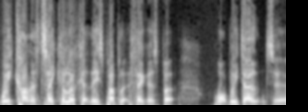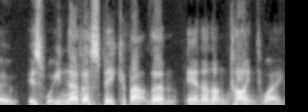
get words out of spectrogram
we kind of take a look at these public figures, but what we don't do is we never speak about them in an unkind way.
